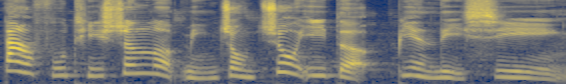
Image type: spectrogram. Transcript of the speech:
大幅提升了民众就医的便利性。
